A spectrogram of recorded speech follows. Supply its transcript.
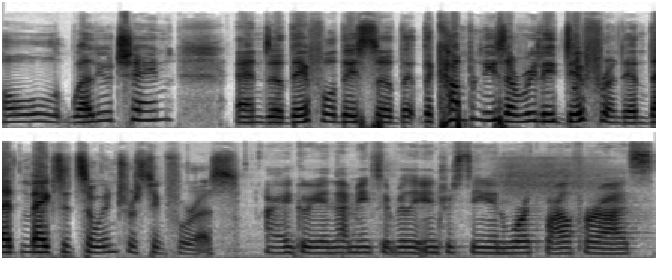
whole value chain, and uh, therefore this uh, the, the companies are really different, and that makes it so interesting for us. I agree, and that makes it really interesting and worthwhile for us.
